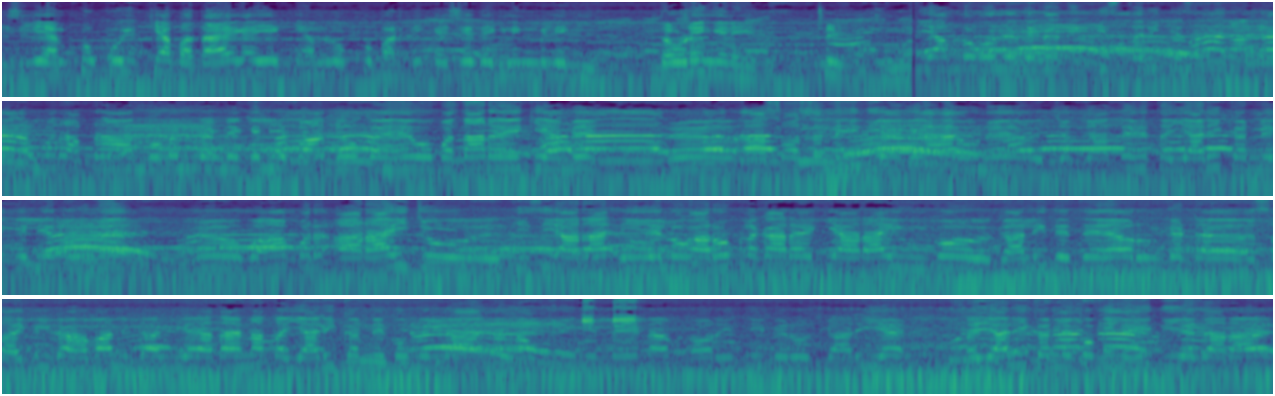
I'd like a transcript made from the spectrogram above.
इसलिए हमको कोई क्या बताएगा ये कि हम लोग को भर्ती कैसे देखने को मिलेगी? दौड़ेंगे नहीं तो। ठीक है। हम लोगों ने देखा कि किस तरीके से यहाँ पे यहाँ पर अपना आंदोलन करने के लिए बाध्य हो गए हैं। वो बता रहे हैं कि हमें आश्वासन नहीं दिया गया है उन्हें। जब जाते हैं तैयारी करने के लिए तो उन्हें वहाँ पर आरआई जो, किसी आरआई, ये लोग आरोप लगा रहे हैं कि आरआई उनको गाली देते हैं और उनके साइकिल का हवा निकाल दिया जाता है। ना तैयारी करने को मिल रहा है, ना नौकरी मिल रही ना और इतनी बेरोजगारी है। तैयारी करने को भी नहीं दिया जा रहा है।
